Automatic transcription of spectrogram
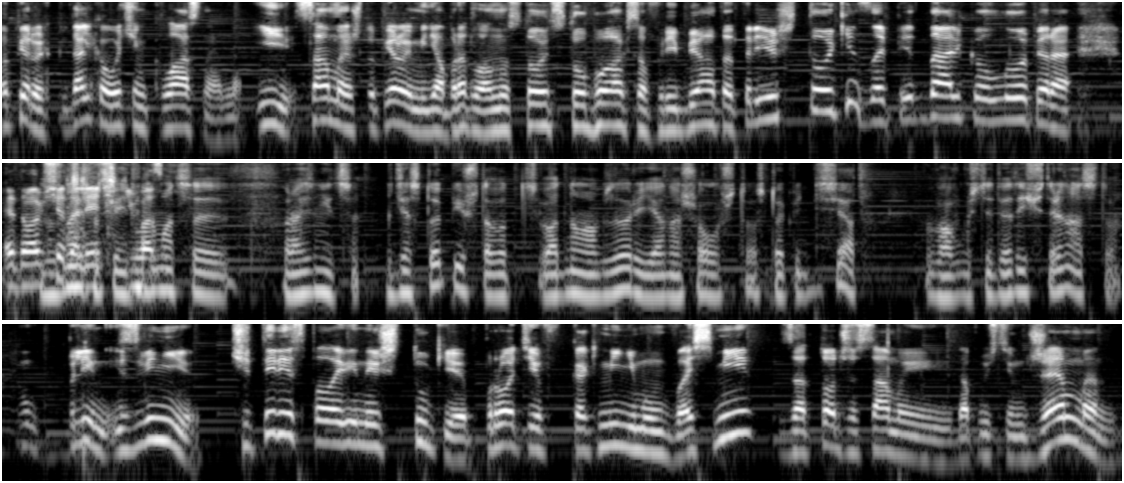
Во-первых, педалька очень классная. И самое, что первое меня обрадовало, она стоит 100 баксов. Ребята, три штуки за педальку лупера. Это вообще ну, налечь невозможно. разница. Где 100 пишут, а вот в одном обзоре я нашел, что 150 в августе 2013. Ну, блин, извини, четыре с половиной штуки против как минимум восьми за тот же самый, допустим, Джеммен.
